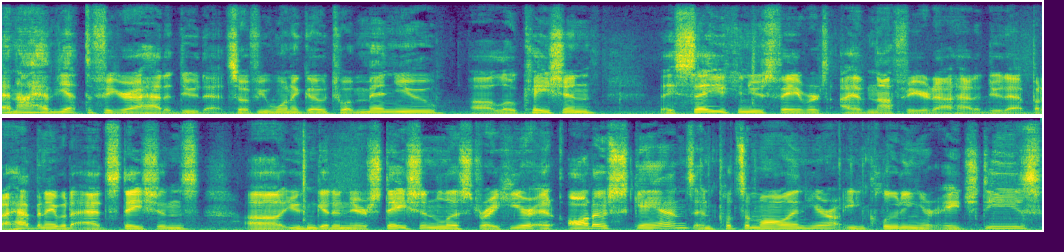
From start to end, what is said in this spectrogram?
and I have yet to figure out how to do that. So if you want to go to a menu uh, location, they say you can use favorites. I have not figured out how to do that, but I have been able to add stations. Uh, you can get in your station list right here. It auto scans and puts them all in here, including your HDs.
